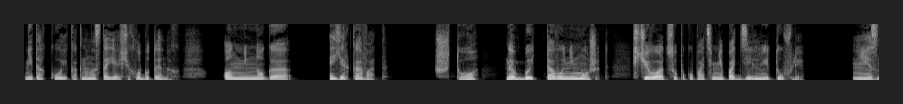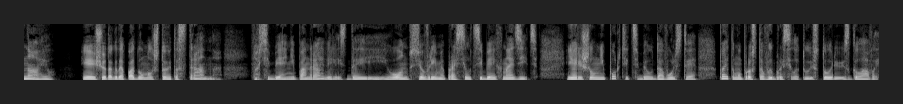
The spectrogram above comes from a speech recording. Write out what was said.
не такой, как на настоящих лабутенах. Он немного ярковат. Что? Да быть того не может. С чего отцу покупать мне поддельные туфли? Не знаю. Я еще тогда подумал, что это странно — но тебе они понравились, да и он все время просил тебя их надеть. Я решил не портить тебе удовольствие, поэтому просто выбросил эту историю из головы.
